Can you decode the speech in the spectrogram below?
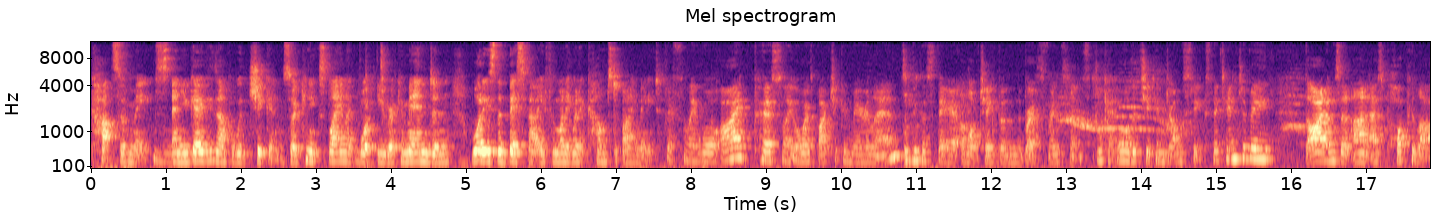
cuts of meats mm. and you gave the example with chicken. So can you explain like what you recommend and what is the best value for money when it comes to buying meat? Definitely. Well, I personally always buy chicken Maryland mm -hmm. because they're a lot cheaper than the breast, for instance. Okay. Or the chicken drumsticks. They tend to be the items that aren't as popular.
